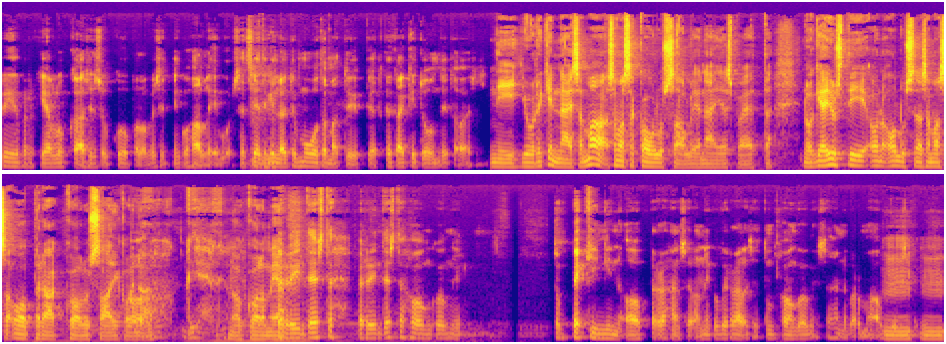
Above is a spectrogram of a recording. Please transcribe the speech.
Spielberg ja Lucasin sukupolvi sitten niin Hollywoodissa. Sieltäkin mm. löytyi muutama tyyppi, jotka kaikki tunti toisensa. Niin, juurikin näin. Sama, samassa koulussa oli ja näin edespäin. Että Nokia justi on ollut siinä samassa opera-koulussa aikoinaan. Oh, no kolme. Perinteistä, perinteistä Hongkongin se on Pekingin operahan se on niin virallisesti, mutta Hongkongissahan ne varmaan on. Mm, mm.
